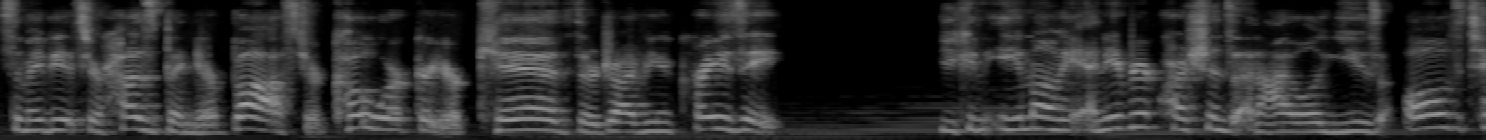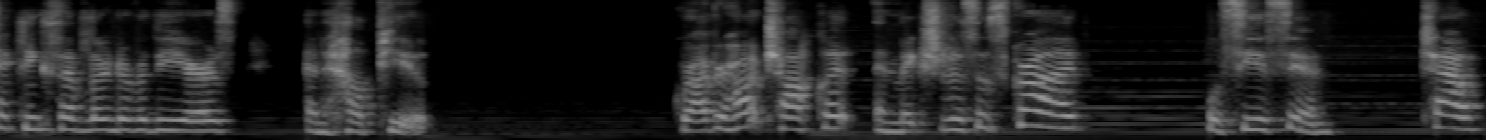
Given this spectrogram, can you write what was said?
So maybe it's your husband, your boss, your coworker, your kids, they're driving you crazy. You can email me any of your questions, and I will use all the techniques I've learned over the years and help you. Grab your hot chocolate and make sure to subscribe. We'll see you soon. Ciao.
